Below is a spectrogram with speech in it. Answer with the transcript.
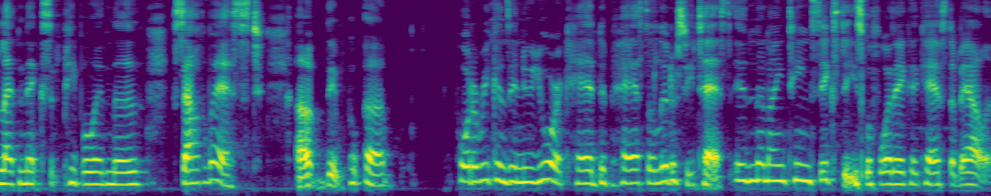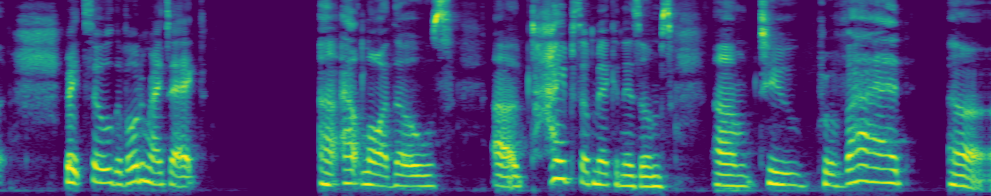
Latinx people in the Southwest, uh, the uh, Puerto Ricans in New York had to pass a literacy test in the 1960s before they could cast a ballot. Right. So the Voting Rights Act uh, outlawed those uh, types of mechanisms um, to provide uh,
